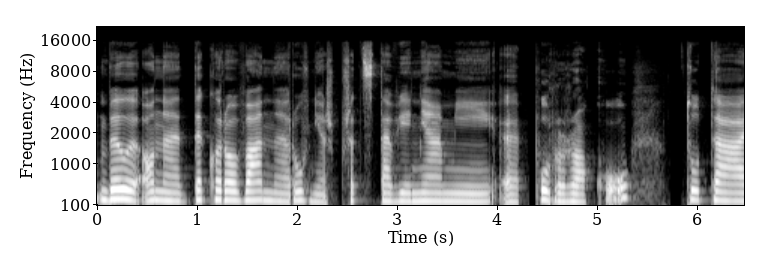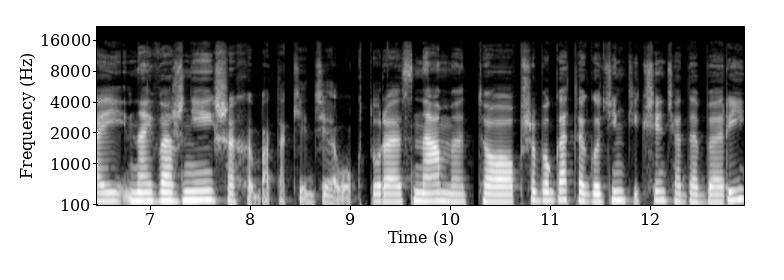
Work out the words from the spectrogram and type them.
Były one dekorowane również przedstawieniami e, pór roku, Tutaj najważniejsze chyba takie dzieło, które znamy, to przebogate godzinki księcia de Berry,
